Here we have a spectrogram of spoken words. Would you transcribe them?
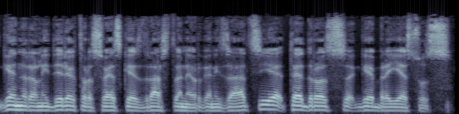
generalni direktor Svetske zdravstvene organizacije Tedros Gebreyesus.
